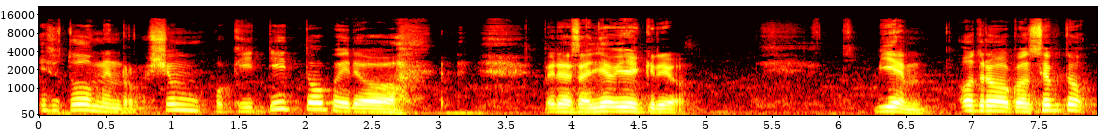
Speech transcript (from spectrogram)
eso es todo. Me enrollé un poquitito, pero, pero salió bien, creo. Bien, otro concepto.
